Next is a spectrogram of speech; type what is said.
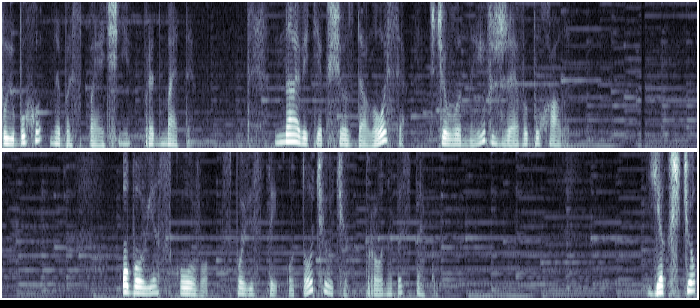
вибухонебезпечні предмети. Навіть якщо здалося, що вони вже вибухали. Обов'язково сповісти оточуючих про небезпеку. Якщо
